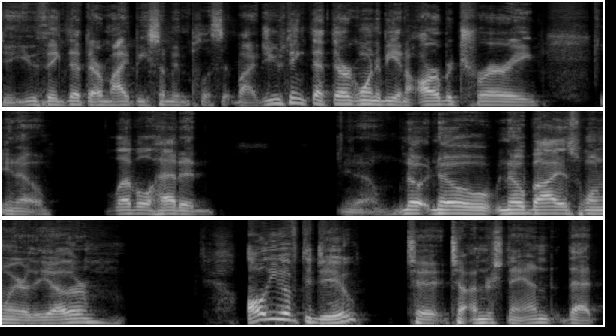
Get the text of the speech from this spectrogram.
Do you think that there might be some implicit bias? Do you think that they're going to be an arbitrary, you know, level-headed, you know, no no no bias one way or the other? All you have to do to to understand that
